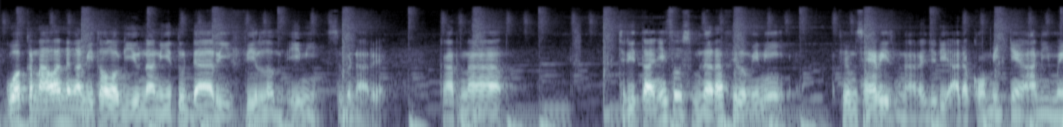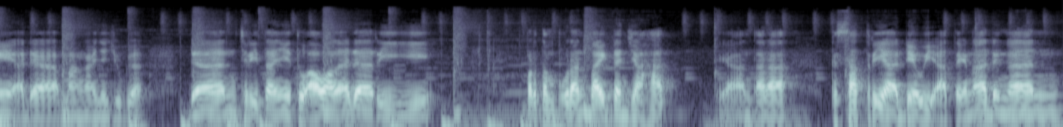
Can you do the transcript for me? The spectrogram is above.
gue kenalan dengan mitologi Yunani itu dari film ini sebenarnya. Karena ceritanya itu sebenarnya film ini film seri sebenarnya. Jadi ada komiknya, anime, ada manganya juga. Dan ceritanya itu awalnya dari pertempuran baik dan jahat ya antara kesatria Dewi Athena dengan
